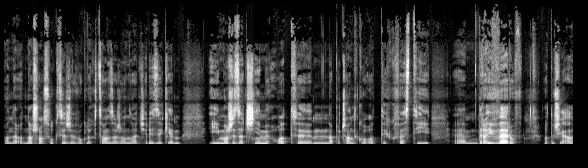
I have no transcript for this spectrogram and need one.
one odnoszą sukces, że w ogóle chcą zarządzać ryzykiem. I może zaczniemy od, na początku od tych kwestii driverów. Otóż ja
